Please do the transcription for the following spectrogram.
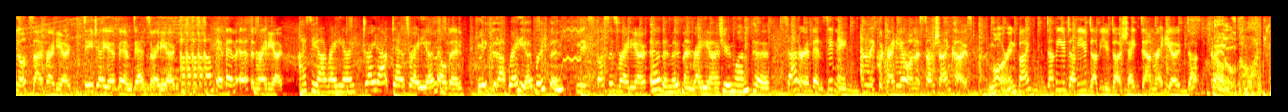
Northside Radio, DJ FM Dance Radio, Pump FM Earthen Radio, ICR Radio, STR8OUT Dance Radio Melbourne, Mix It Up Radio Brisbane, Mix Bosses Radio, Urban Movement Radio, Tune 1 Perth, Starter FM Sydney, and Liquid Radio on the Sunshine Coast. More info www.shakedownradio.com. Yo, come on.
